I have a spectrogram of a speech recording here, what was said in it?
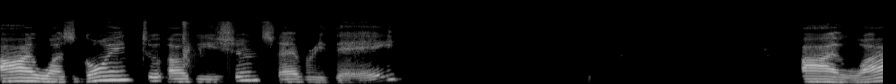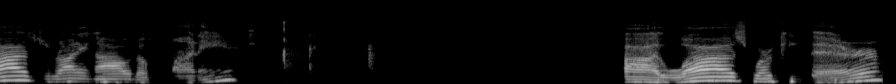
I was going to auditions every day. I was running out of money. I was working there.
